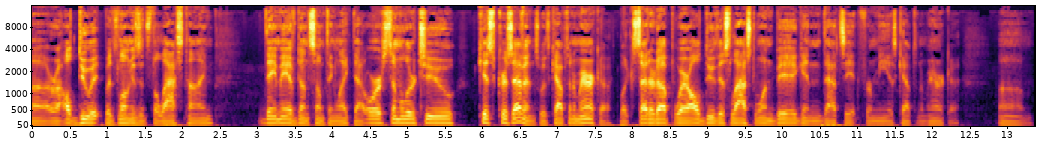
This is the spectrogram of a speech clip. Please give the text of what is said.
uh, or I'll do it, but as long as it's the last time." They may have done something like that, or similar to Kiss Chris Evans with Captain America, like set it up where I'll do this last one big, and that's it for me as Captain America. Um,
